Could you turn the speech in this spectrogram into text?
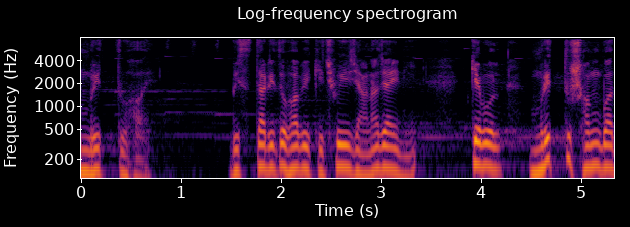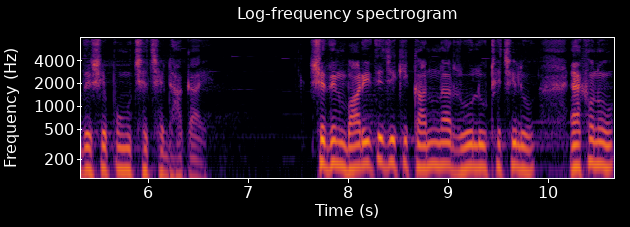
মৃত্যু হয়। বিস্তারিতভাবে কিছুই জানা যায়নি। কেবল মৃত্যু সংবাদ এসে পৌঁছেছে ঢাকায়। সেদিন বাড়িতে যে কি কান্নার রোল উঠেছিল এখনও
